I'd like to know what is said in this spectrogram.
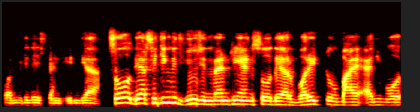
for Middle East and India. So they are sitting with huge inventory and so they are worried to buy any more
